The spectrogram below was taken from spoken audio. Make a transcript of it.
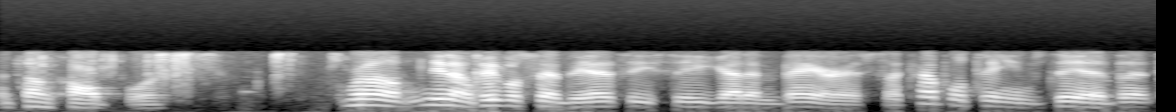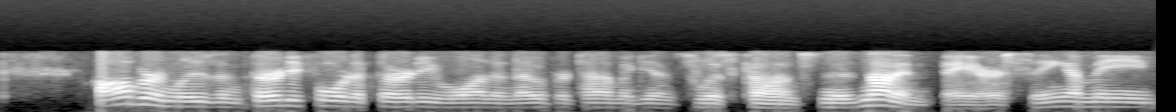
it's uncalled for. Well, you know, people said the SEC got embarrassed. A couple teams did, but Auburn losing 34 to 31 in overtime against Wisconsin is not embarrassing. I mean,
